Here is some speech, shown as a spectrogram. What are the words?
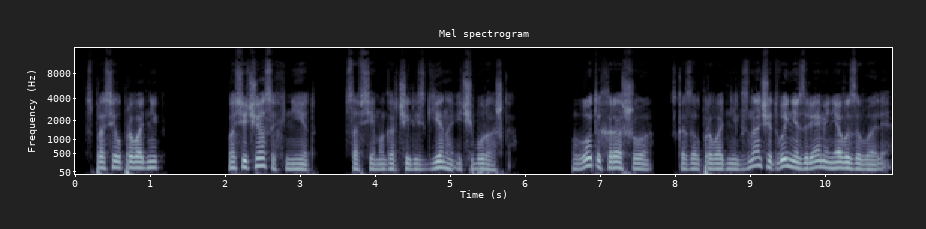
— спросил проводник. «А сейчас их нет», — совсем огорчились Гена и Чебурашка. «Вот и хорошо», — сказал проводник. «Значит, вы не зря меня вызывали.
